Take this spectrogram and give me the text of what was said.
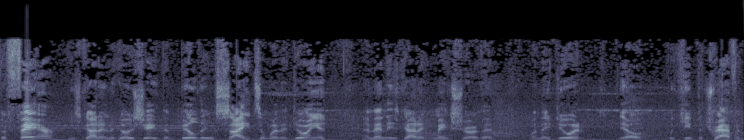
the fare, he's got to negotiate the building sites and where they're doing it, and then he's got to make sure that when they do it, you know, we keep the traffic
